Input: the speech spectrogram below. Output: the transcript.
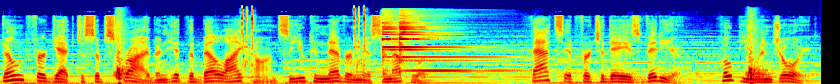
Don't forget to subscribe and hit the bell icon so you can never miss an upload. That's it for today's video, hope you enjoyed.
